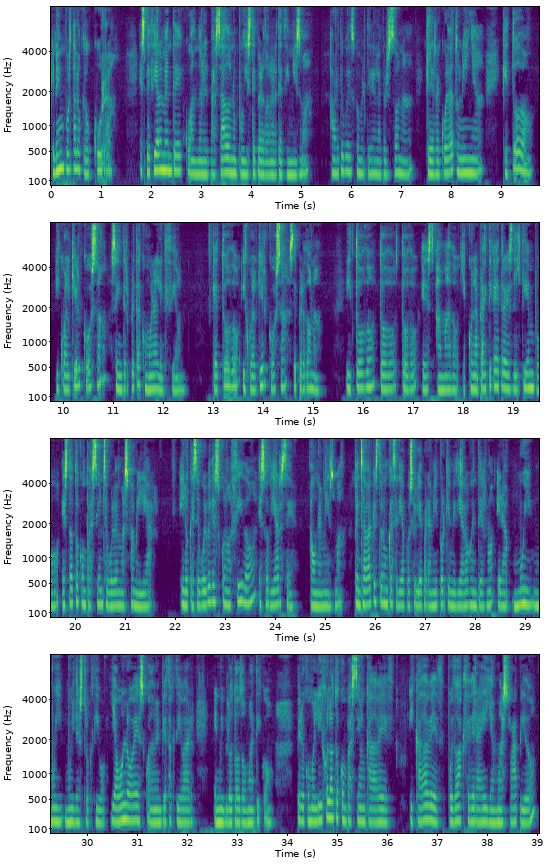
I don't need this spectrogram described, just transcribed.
que no importa lo que ocurra, especialmente cuando en el pasado no pudiste perdonarte a ti misma. Ahora te puedes convertir en la persona que le recuerda a tu niña que todo y cualquier cosa se interpreta como una lección, que todo y cualquier cosa se perdona y todo, todo, todo es amado. Y con la práctica y a través del tiempo, esta autocompasión se vuelve más familiar y lo que se vuelve desconocido es odiarse a una misma. Pensaba que esto nunca sería posible para mí porque mi diálogo interno era muy, muy, muy destructivo y aún lo es cuando me empiezo a activar en mi piloto automático. Pero como elijo la autocompasión cada vez y cada vez puedo acceder a ella más rápido,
